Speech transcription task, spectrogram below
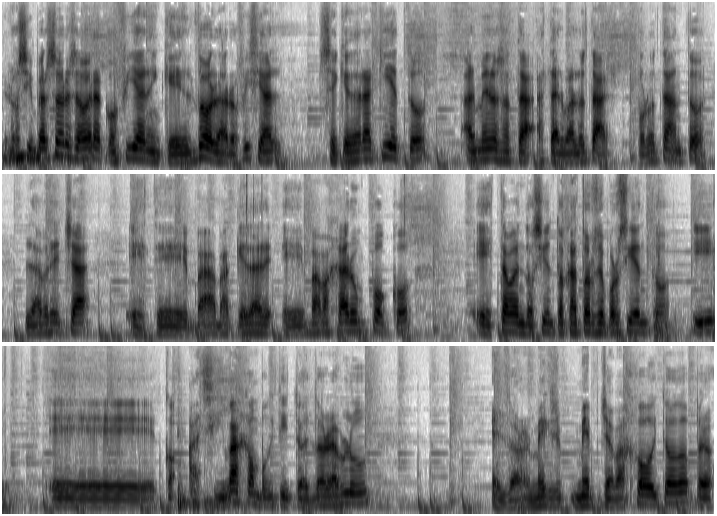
los inversores ahora confían en que el dólar oficial se quedará quieto al menos hasta, hasta el balotaje. Por lo tanto, la brecha este, va, va a quedar, eh, va a bajar un poco. Estaba en 214% y eh, ah, si baja un poquitito el dólar blue, el dólar MEP, ya bajó y todo, pero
